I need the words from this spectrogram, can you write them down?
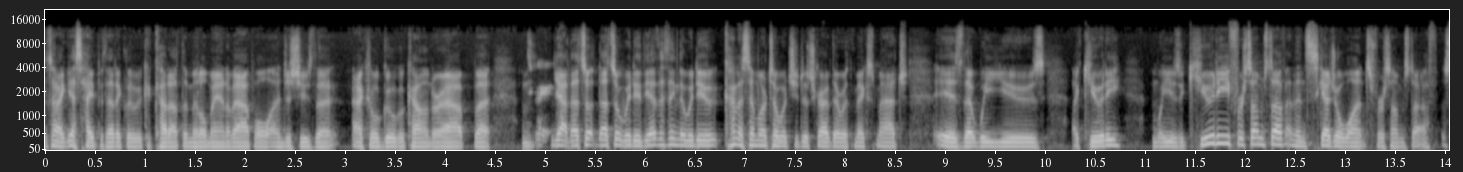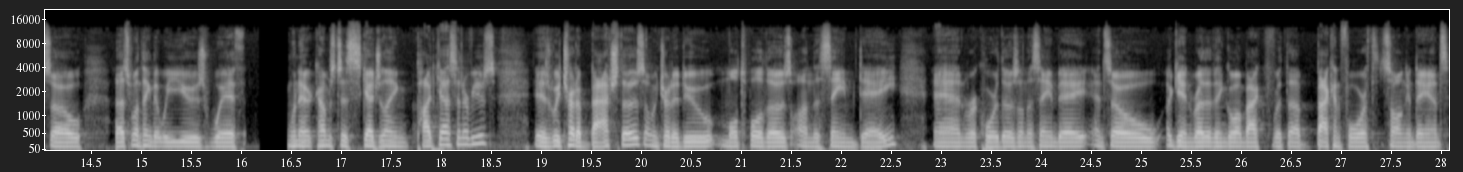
so I guess hypothetically we could cut out the middleman of Apple and just use the actual Google Calendar app. But um, yeah, that's what that's what we do. The other thing that we do, kind of similar to what you described there with Mixmatch, is that we use Acuity. And we use Acuity for some stuff, and then Schedule Once for some stuff. So that's one thing that we use with when it comes to scheduling podcast interviews is we try to batch those and we try to do multiple of those on the same day and record those on the same day and so again rather than going back with a back and forth song and dance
